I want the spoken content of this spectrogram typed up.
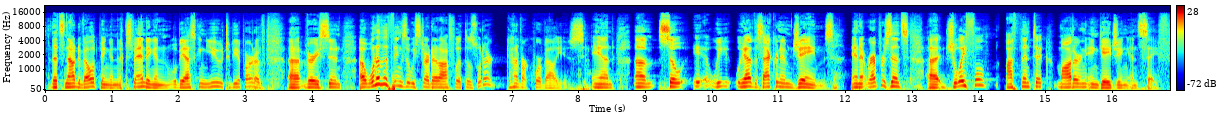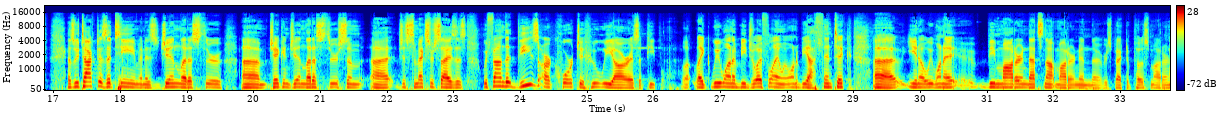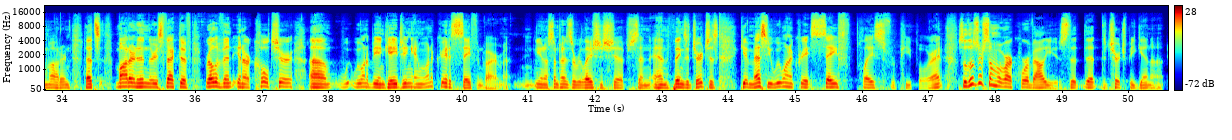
that's now developing and expanding, and we'll be asking you to be a part of uh, very soon. Uh, one of the things that we started off with was what are kind of our core values, and um, so it, we we have this acronym JAMES, and it represents uh, joyful, authentic, modern, engaging, and safe. As we talked as a team, and as Jen led us through, um, Jake and Jen led us through some uh, just some exercises, we found that these are core to who we are as a people. Like we want to be joyful and we want to be authentic. Uh, you know, we want to be modern. That's not modern in the respect of postmodern, modern. That's modern in the respect of relevant in our culture. Um, we, we want to be engaging and we want to create a safe environment. You know, sometimes the relationships and, and things in churches get messy. We want to create safe place for people, right? So those are some of our core values that, that the church begin on,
